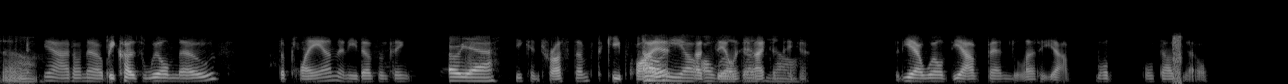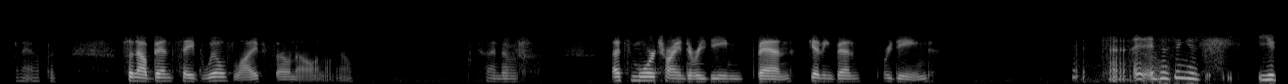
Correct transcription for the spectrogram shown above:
So Yeah, I don't know because Will knows the plan and he doesn't think Oh yeah. he can trust them to keep oh, quiet. Oh, yeah, That's oh, the Will only thing I can know. think of. But yeah, Will yeah, Ben let it yeah, Will Will does know what happened. So now Ben saved Will's life, so no, I don't know. Kind of that's more trying to redeem Ben, getting Ben redeemed. and, and the thing is, you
